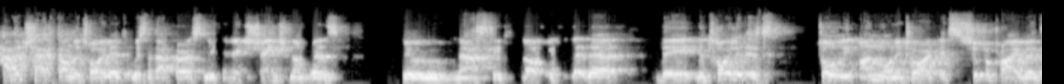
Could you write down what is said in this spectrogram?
have a chat on the toilet with that person. You can exchange numbers, do nasty stuff. The, the, the, the toilet is totally unmonitored. It's super private.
